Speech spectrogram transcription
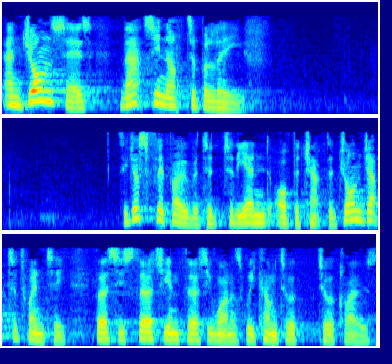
And John says that's enough to believe. So just flip over to, to the end of the chapter, John chapter 20, verses 30 and 31, as we come to a, to a close.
